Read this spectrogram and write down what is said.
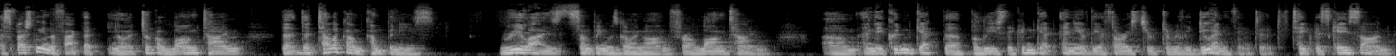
especially in the fact that you know it took a long time. The the telecom companies realized something was going on for a long time. Um, and they couldn't get the police, they couldn't get any of the authorities to, to really do anything to, to take this case on.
